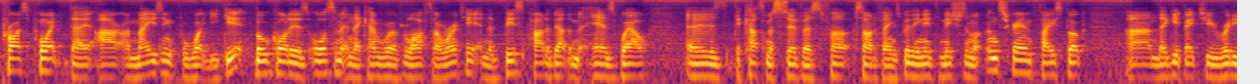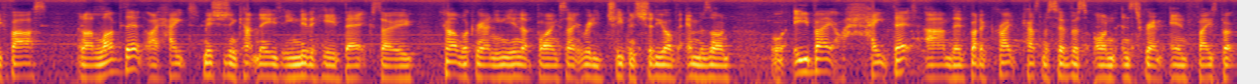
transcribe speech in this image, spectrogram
price point, they are amazing for what you get. Build quality is awesome, and they come with lifetime warranty, and the best part about them as well is the customer service side of things. Whether you need to message them on Instagram, Facebook, um, they get back to you really fast and I love that. I hate messaging companies and you never hear back so you can't look around and you end up buying something really cheap and shitty off Amazon or eBay. I hate that. Um, they've got a great customer service on Instagram and Facebook.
